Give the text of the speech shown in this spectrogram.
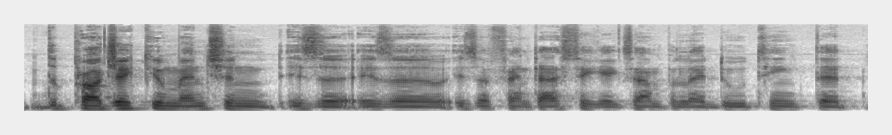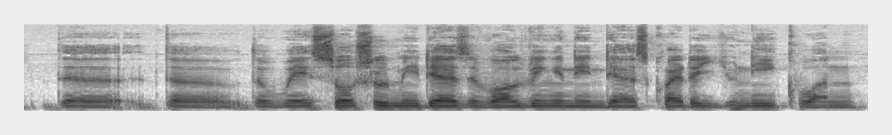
the project you mentioned is a is a is a fantastic example. I do think that the the the way social media is evolving in India is quite a unique one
